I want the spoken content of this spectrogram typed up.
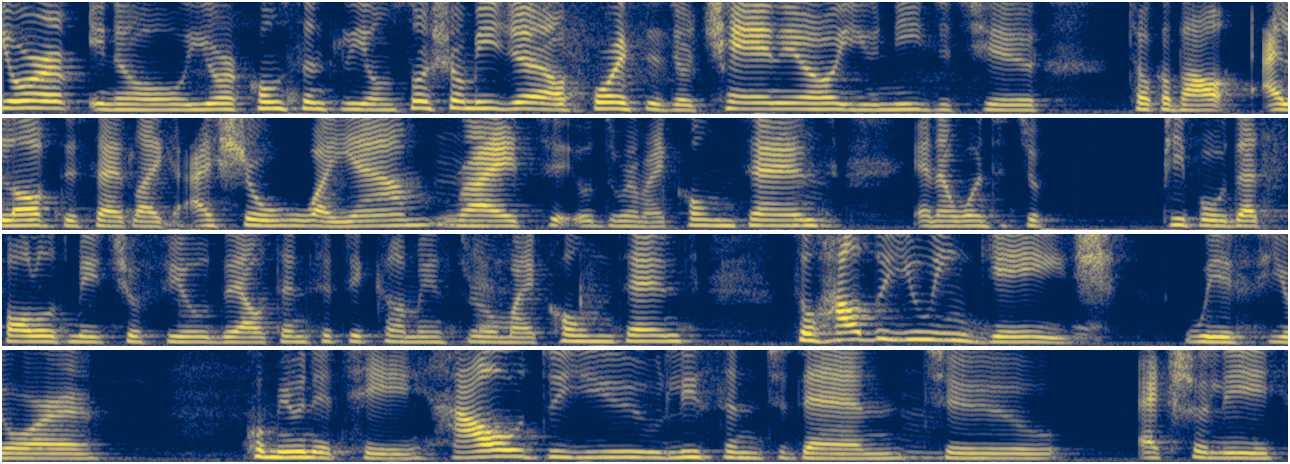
you're you know you're constantly on social media of Yes. course is your channel you need to talk about i love this that like i show who i am Mm. right during my content and i wanted to people that followed me to feel the authenticity coming through Yes. my content so how do you engage with your community how do you listen to them Mm. to actually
